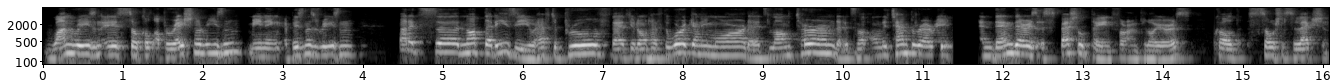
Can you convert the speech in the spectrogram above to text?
one reason is so called operational reason, meaning a business reason. But it's uh, not that easy. You have to prove that you don't have to work anymore, that it's long term, that it's not only temporary. And then there is a special pain for employers called social selection,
